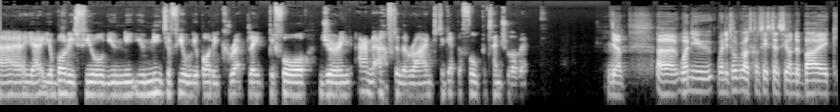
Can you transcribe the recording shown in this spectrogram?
Uh, yeah, your body's fueled. You need you need to fuel your body correctly before, during, and after the ride to get the full potential of it. Yeah. Uh, when you when you talk about consistency on the bike,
